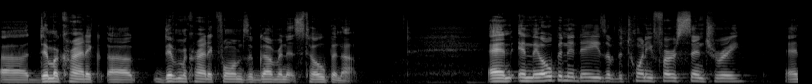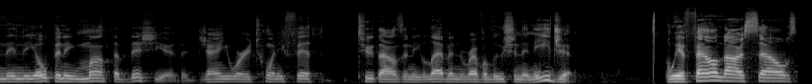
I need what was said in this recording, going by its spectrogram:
uh, democratic, uh, democratic forms of governance to open up. And in the opening days of the 21st century, and in the opening month of this year, the January 25th, 2011 revolution in Egypt, we have found ourselves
